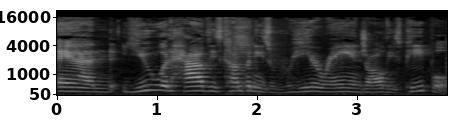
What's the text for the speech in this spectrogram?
And you would have these companies rearrange all these people.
